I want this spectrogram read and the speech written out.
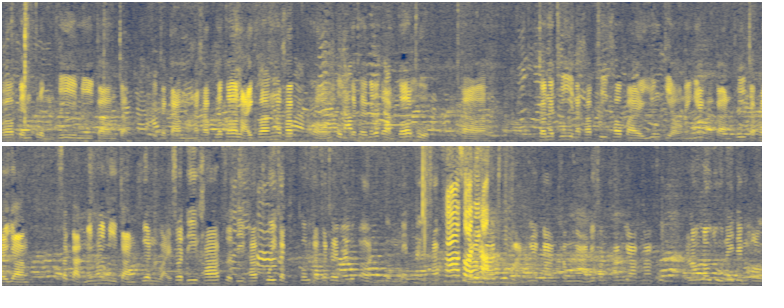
ก็เป็นกลุ่มที่มีการจัดกิจกรรมนะครับ แล้วก็หลายครั้งนะครับของกลุ่มกระเทยไม่ลดอ่อนก็ถูกเจ้าหน้าที่นะครับที่เข้าไปยุ่งเกี่ยวในแง่ของการที่จะพยายาม สกัดไม่ให้มีการเคลื่อนไหว สวัสดีครับ สวัสดีครับ คุยกับคุยกับกระเทยแม่ลูกอ่อนกลุ่มนิดนึงครับค่ะสวัสดีค่ะาช่วงหลังเนี่ยการทำงานนี่ค่อนข้างยากมากขึ้น เราเราอยู่ในเดมอล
